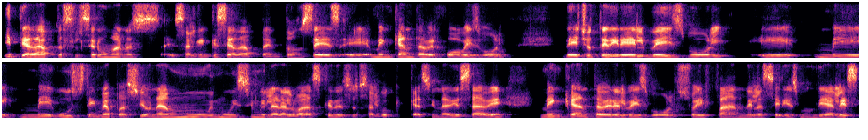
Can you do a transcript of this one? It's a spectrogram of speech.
y te adaptas. El ser humano es, es alguien que se adapta. Entonces, eh, me encanta ver juego béisbol. De hecho, te diré, el béisbol eh, me, me, gusta y me apasiona muy, muy similar al básquet. Eso es algo que casi nadie sabe. Me encanta ver el béisbol, soy fan de las series mundiales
